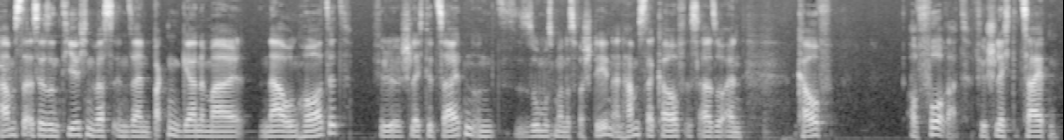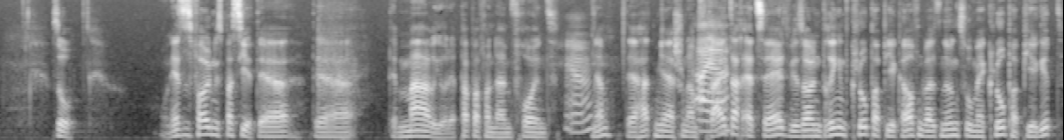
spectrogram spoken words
Hamster ist ja so ein Tierchen, was in seinen Backen gerne mal Nahrung hortet für schlechte Zeiten und so muss man das verstehen. Ein Hamsterkauf ist also ein Kauf auf Vorrat für schlechte Zeiten. So, und jetzt ist Folgendes passiert. Der, der, der Mario, der Papa von deinem Freund, Ja. ne, der hat mir ja schon am Ah, ja. Freitag erzählt, wir sollen dringend Klopapier kaufen, weil es nirgendwo mehr Klopapier gibt.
